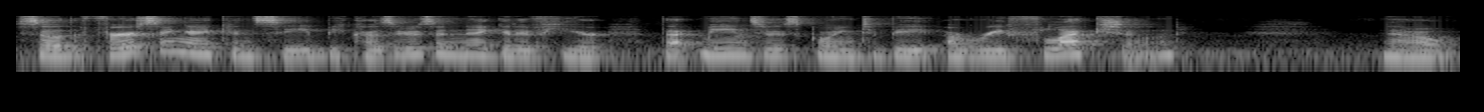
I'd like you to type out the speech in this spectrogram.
So the first thing I can see, because there's a negative here, that means there's going to be a reflection now,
